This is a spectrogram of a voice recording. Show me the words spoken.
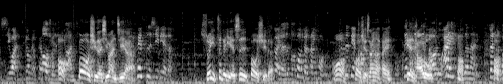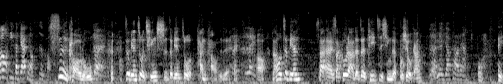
洗碗机，就没有配暴雪的洗碗机。暴雪的洗碗机啊，配四系列的。所以这个也是 Bosch 的，对，是 Bosch 三口炉。哦，Bosch 三个，哎，电陶炉，爱丽在那里。所以总共一个家庭有四口。四口炉，对，这边做轻食，这边做炭烤，对不对？对，之类的。哦，然后这边萨哎 Sakura 的这 T 字形的不锈钢，对，也比较漂亮。哇，哎，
